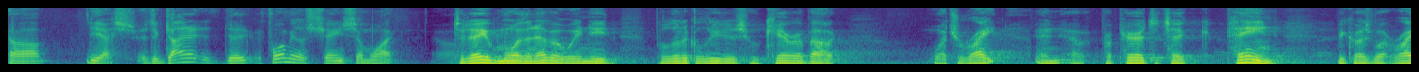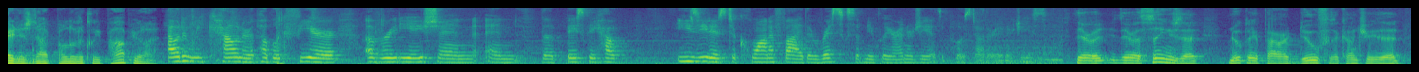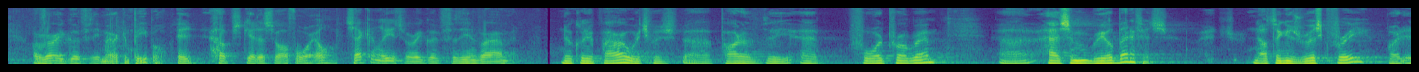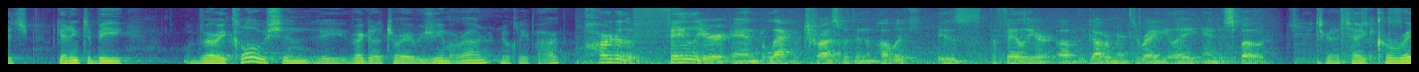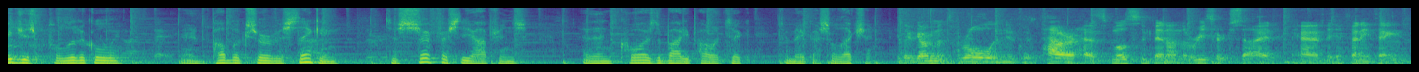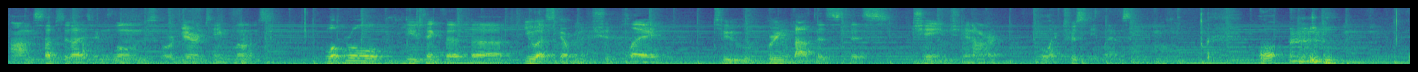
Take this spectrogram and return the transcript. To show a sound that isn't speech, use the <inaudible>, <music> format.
Uh, yes, the, the formula's changed somewhat. Today, more than ever, we need political leaders who care about what's right and uh, prepared to take pain because what right is not politically popular. How do we counter the public fear of radiation and the basically how easy it is to quantify the risks of nuclear energy as opposed to other energies? There are, there are things that nuclear power do for the country that are very good for the American people. It helps get us off oil. Secondly, it's very good for the environment. Nuclear power, which was uh, part of the uh, Ford program, uh, has some real benefits. Nothing is risk-free, but it's getting to be very close in the regulatory regime around nuclear power. Part of the failure and the lack of trust within the public is the failure of the government to regulate and dispose. It's going to take courageous political and public service thinking to surface the options and then cause the body politic to make a selection. The government's role in nuclear power has mostly been on the research side and, if anything, on subsidizing loans or guaranteeing loans. What role do you think that the U.S. government should play to bring about this, this change in our electricity landscape? Well, <clears throat>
